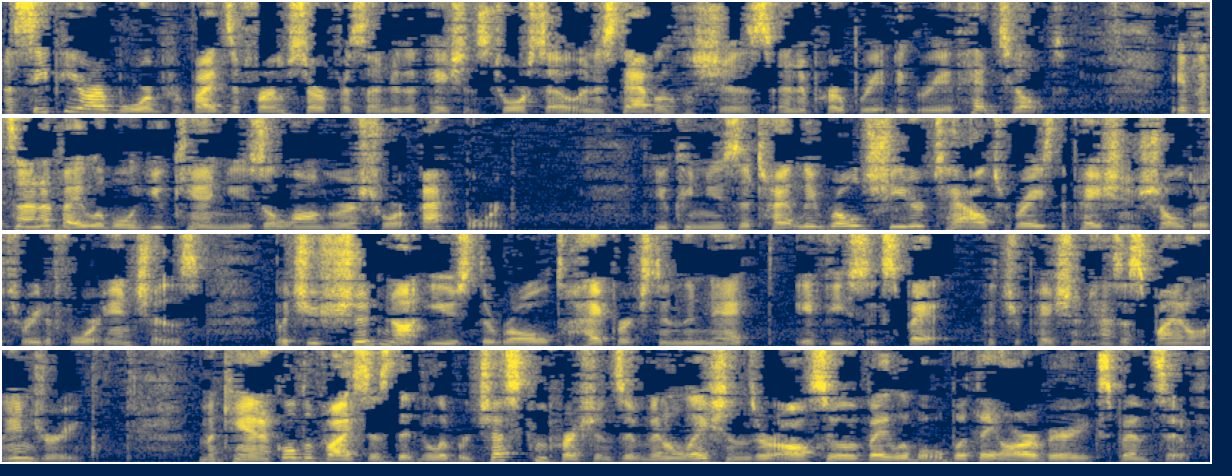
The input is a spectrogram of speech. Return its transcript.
A CPR board provides a firm surface under the patient's torso and establishes an appropriate degree of head tilt. If it's unavailable, you can use a long or a short backboard. You can use a tightly rolled sheet or towel to raise the patient's shoulder 3 to 4 inches, but you should not use the roll to hyperextend the neck if you suspect that your patient has a spinal injury. Mechanical devices that deliver chest compressions and ventilations are also available, but they are very expensive.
